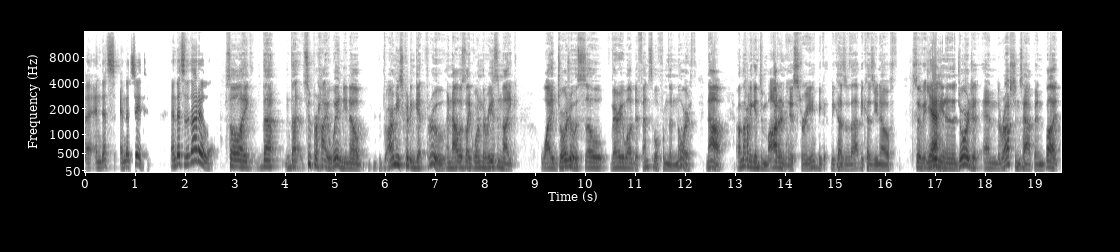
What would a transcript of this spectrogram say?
uh, and that's and that's it and that's the Darial. So like that that super high wind, you know, armies couldn't get through, and that was like one of the reason like why Georgia was so very well defensible from the north. Now I'm not going to get into modern history because of that, because you know Soviet Yeah. Union and the Georgia and the Russians happened, but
